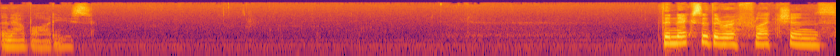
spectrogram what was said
and our bodies. The next of the reflections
